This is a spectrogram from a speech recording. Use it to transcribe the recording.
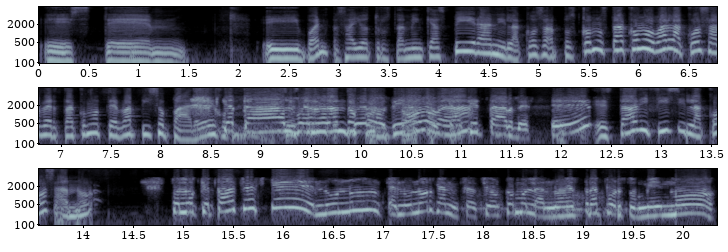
Este y bueno, pues hay otros también que aspiran y la cosa, pues ¿cómo está? ¿Cómo va la cosa, Berta? ¿Cómo te va piso parejo? ¿Qué tal? Se están dando con días, todo, ¿verdad? tarde. ¿eh? Está difícil la cosa, ¿no? Pues lo que pasa es que en, un, en una organización como la nuestra, por su mismo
